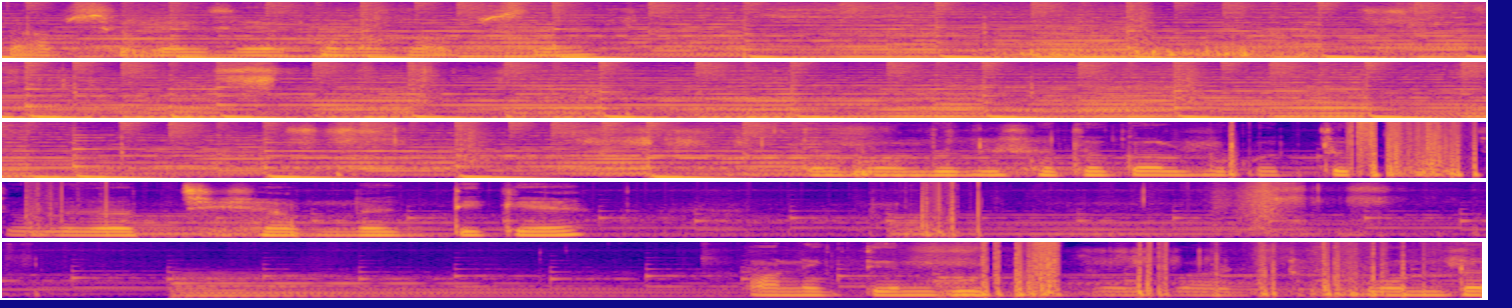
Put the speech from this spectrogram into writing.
কাঁপছিল এই যে এখনও কাঁপছে তো বন্ধুদের সাথে গল্প করতে করতে চলে যাচ্ছি সামনের দিকে। অনেকদিন ঘুরতে যাই বাট ফোনটা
